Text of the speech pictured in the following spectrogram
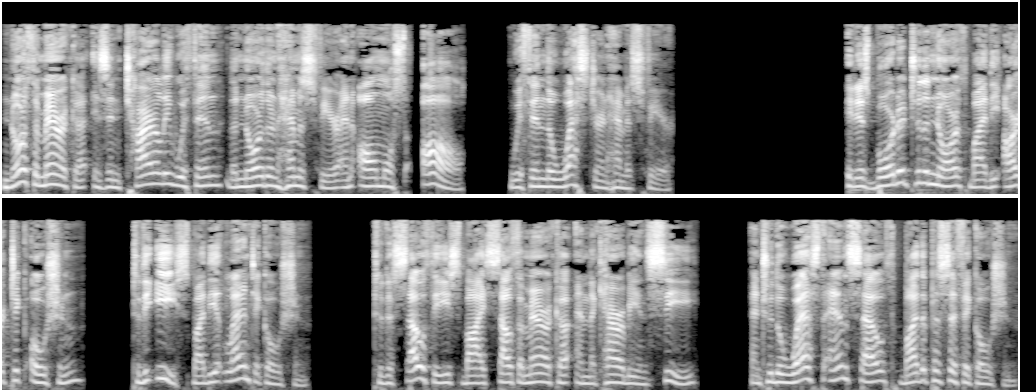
North America is entirely within the Northern Hemisphere and almost all within the Western Hemisphere. It is bordered to the north by the Arctic Ocean, to the east by the Atlantic Ocean, to the southeast by South America and the Caribbean Sea, and to the west and south by the Pacific Ocean.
